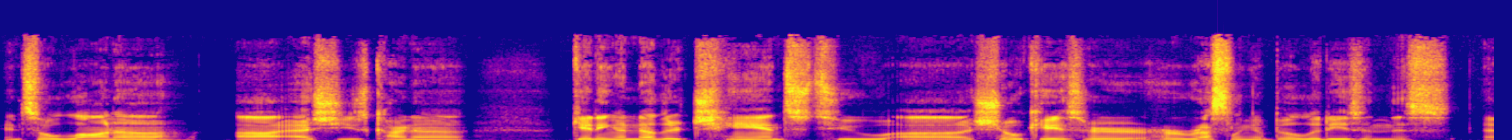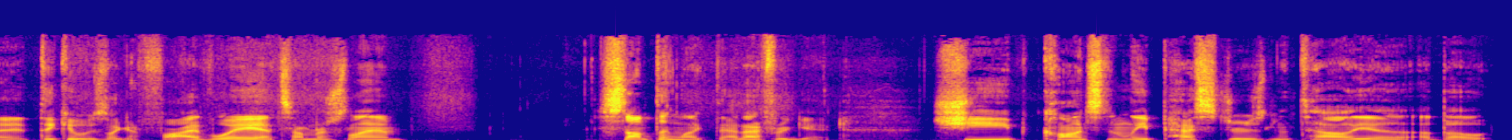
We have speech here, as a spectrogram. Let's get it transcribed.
And so Lana, uh, as she's kind of getting another chance to uh, showcase her, her wrestling abilities in this, I think it was like a five way at SummerSlam, something like that. I forget. She constantly pesters Natalya about,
